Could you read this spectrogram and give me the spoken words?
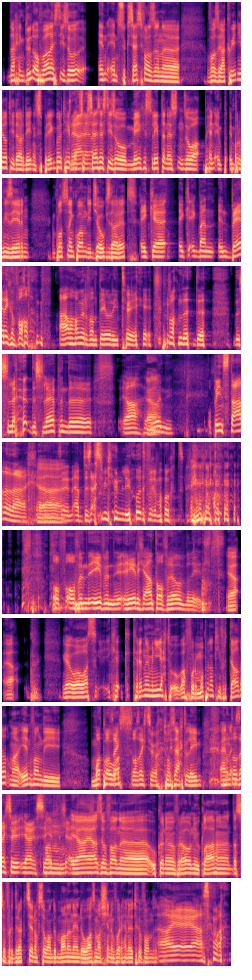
dat ging doen. Ofwel is hij zo in, in het succes van zijn, eh, Van, ja, ik weet niet dat hij daar deed een spreekbeurt heeft. Ja, Met succes is hij zo meegesleept en is zo wat beginnen imp- improviseren. En plotseling kwamen die jokes daaruit. Ik, eh, ik, ik ben in beide gevallen aanhanger van theorie 2. Van de, de, de, slu- de sluipende... Ja, Ja. gewoon... Opeens staan er daar. Ja. En heb de 6 miljoen Joden vermoord. of, of een evenredig aantal vrouwen beledigd. Ja, ja. Ja, wat was, ik, ik herinner me niet echt wat voor moppen dat hij vertelde had, maar een van die Maar het was was... echt, het was echt zo. Het was echt lame. En Het was echt zo jaren 70. ja, ja, zo van eh, hoe kunnen vrouwen nu klagen dat ze verdrukt zijn of zo, want de mannen en de wasmachine voor hen uitgevonden. Ah, ja, ja, ja. zeg maar.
